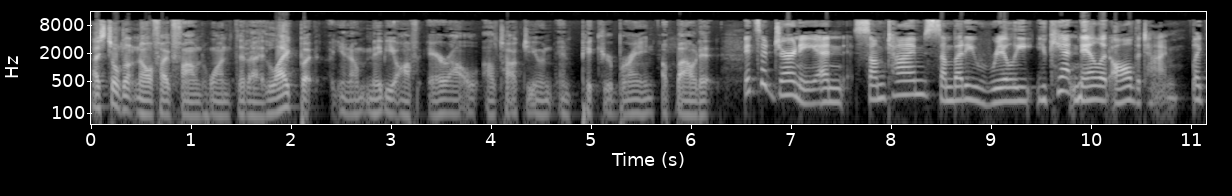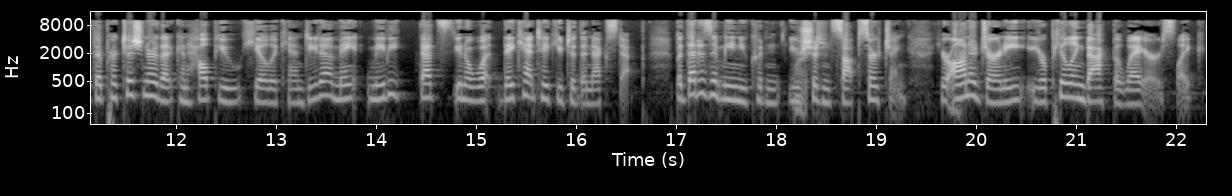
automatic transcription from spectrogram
I still don't know if I've found one that I like, but you know, maybe off air, I'll, I'll talk to you and, and pick your brain about it. It's a journey, and sometimes somebody really, you can't nail it all the time. Like the practitioner that can help you heal the candida, may, maybe that's, you know, what, they can't take you to the next step. But that doesn't mean you couldn't, you shouldn't stop searching. You're on a journey, you're peeling back the layers. Like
